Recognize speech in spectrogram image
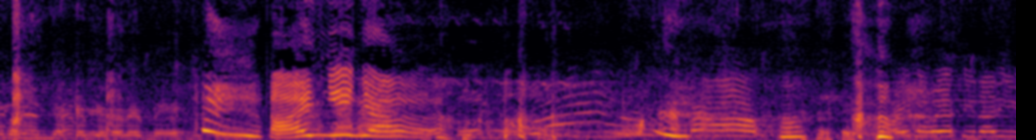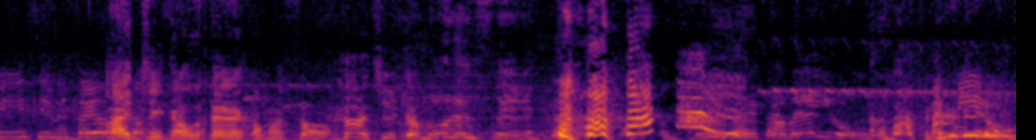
una niña que viene de México. ¡Ay, niña! Ahí me voy a tirar y, y si me estoy Ay, chicas, ustedes cómo son. Ay, chicas, mójense. el cabello. Me tiro.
